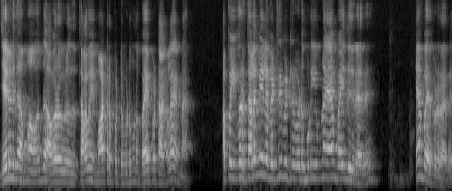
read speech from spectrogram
ஜெயலலிதா அம்மா வந்து அவர்களது தலைமை மாற்றப்பட்டு விடும்னு பயப்பட்டாங்களா என்ன? அப்ப இவர் தலைமையில வெற்றி பெற்று விட முடியும்னா ஏன் பயந்துகிறாரு? ஏன் பயப்படுறாரு?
